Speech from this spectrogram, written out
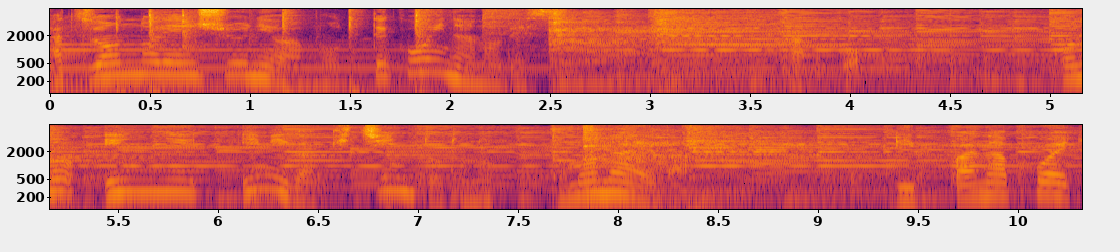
発音の練習にはもってこいなのです。この韻に意味がきちんと伴えば立派なポエト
